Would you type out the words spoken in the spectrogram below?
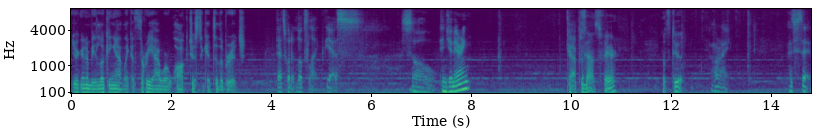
you're going to be looking at like a three hour walk just to get to the bridge. That's what it looks like, yes. So, engineering? Captain. Sounds fair. Let's do it. All right. As I said,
